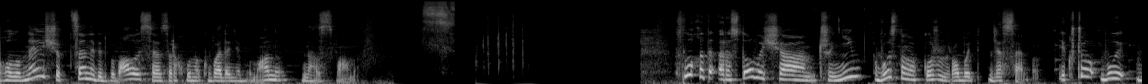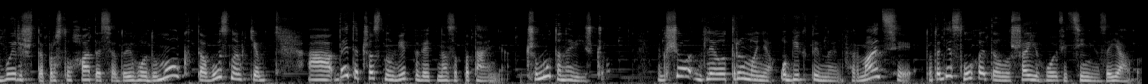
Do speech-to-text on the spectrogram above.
Головне, щоб це не відбувалося за рахунок введення в оману нас з вами. Слухати Арестовича чи ні, висновок кожен робить для себе. Якщо ви вирішите прислухатися до його думок та висновків, дайте чесну відповідь на запитання, чому та навіщо. Якщо для отримання об'єктивної інформації, то тоді слухайте лише його офіційні заяви.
